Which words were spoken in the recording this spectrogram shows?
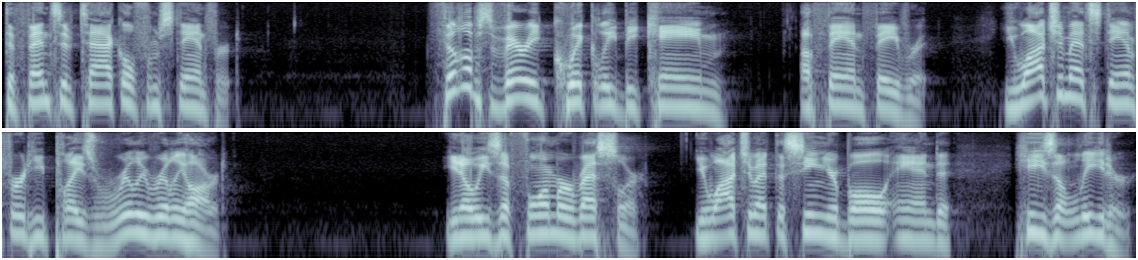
defensive tackle from Stanford. Phillips very quickly became a fan favorite. You watch him at Stanford, he plays really, really hard. You know, he's a former wrestler. You watch him at the Senior Bowl, and he's a leader.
